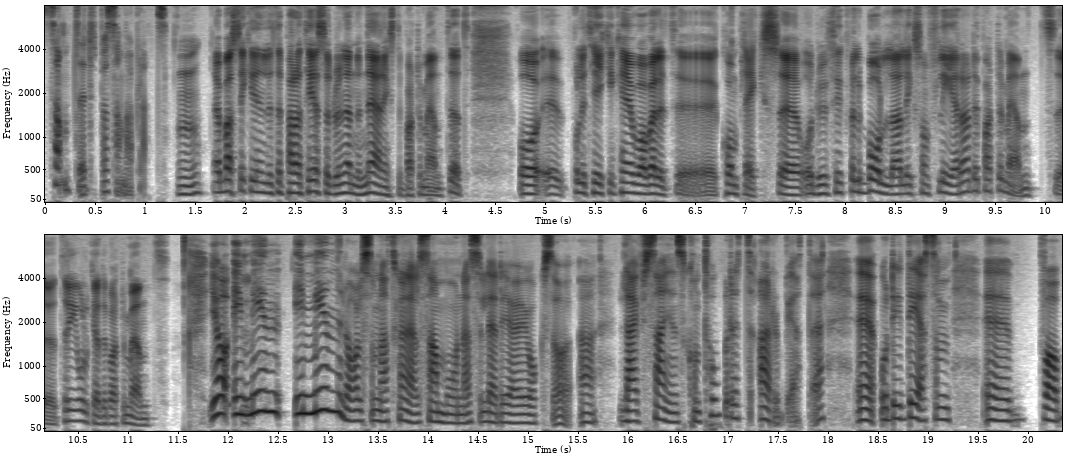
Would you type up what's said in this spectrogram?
samtidigt på samma plats. Mm. Jag bara sticker in lite parenteser, du nämnde näringsdepartementet och eh, politiken kan ju vara väldigt eh, komplex eh, och du fick väl bolla liksom flera departement, eh, tre olika departement Ja, i min, i min roll som nationell samordnare så ledde jag ju också uh, Life Science-kontorets arbete. Uh, och det är det som uh, var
